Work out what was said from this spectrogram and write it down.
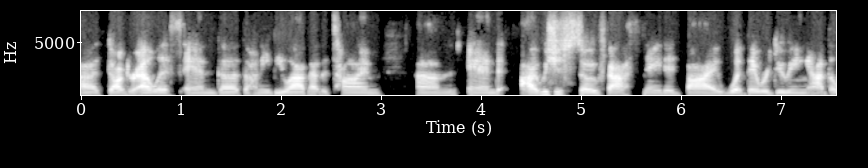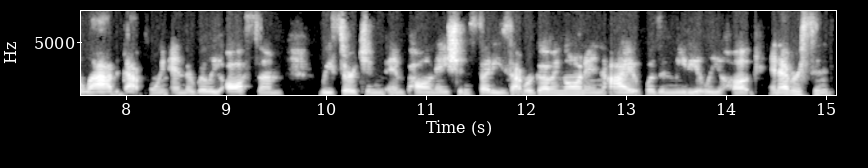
uh, Dr. Ellis and the, the honeybee lab at the time. Um, and I was just so fascinated by what they were doing at the lab at that point and the really awesome research and, and, pollination studies that were going on. And I was immediately hooked. And ever since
